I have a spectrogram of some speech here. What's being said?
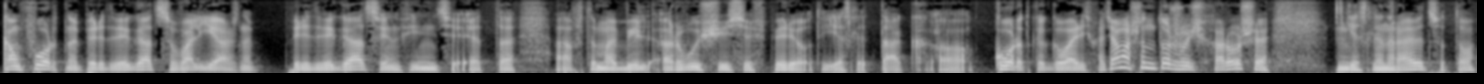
комфортно передвигаться, вальяжно передвигаться. Infiniti — это автомобиль, рвущийся вперед, если так э, коротко говорить. Хотя машина тоже очень хорошая. Если нравится, то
